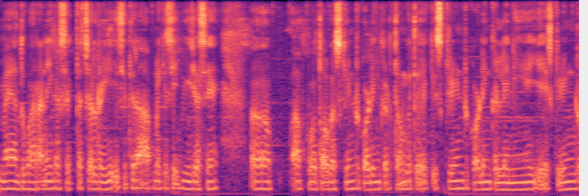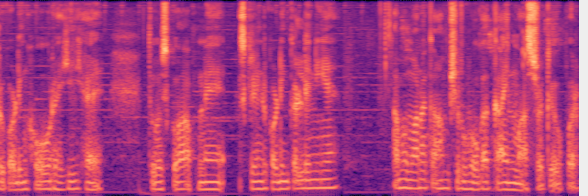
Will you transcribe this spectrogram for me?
मैं दोबारा नहीं कर सकता, चल रही है। इसी तरह आपने किसी भी, जैसे आपको बताओगे स्क्रीन रिकॉर्डिंग करते होंगे तो एक स्क्रीन रिकॉर्डिंग कर लेनी है, ये स्क्रीन रिकॉर्डिंग हो रही है तो इसको आपने स्क्रीन रिकॉर्डिंग कर लेनी है। अब हमारा काम शुरू होगा काइन मास्टर के ऊपर।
